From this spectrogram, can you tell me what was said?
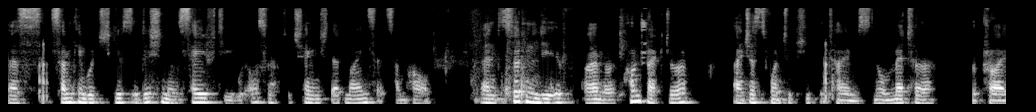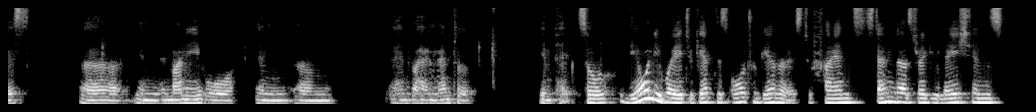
as something which gives additional safety. We also have to change that mindset somehow. And certainly if I'm a contractor, I just want to keep the times, no matter the price uh, in, in, money or in um, environmental impact. So the only way to get this all together is to find standards, regulations,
